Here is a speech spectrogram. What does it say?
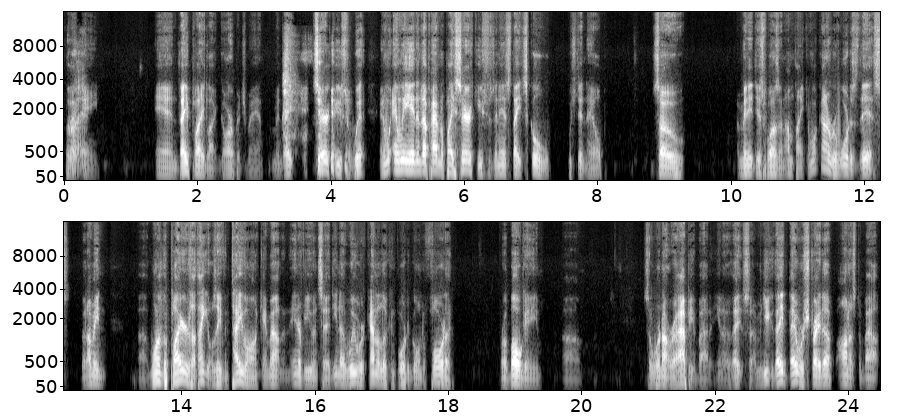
for that Right. game. And they played like garbage, man. I mean, they Syracuse went, and and we ended up having to play Syracuse as an in-state school, which didn't help. So, I mean, it just wasn't. I'm thinking, what kind of reward is this? But I mean, uh, one of the players, I think it was even Tavon, came out in an interview and said, you know, we were kind of looking forward to going to Florida for a bowl game. Um, so we're not real happy about it. You know, they, so, I mean, you, they, they were straight up honest about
